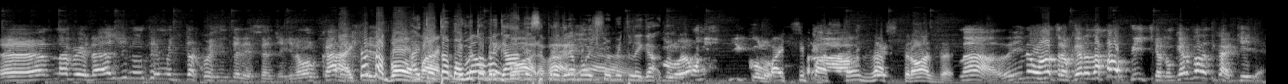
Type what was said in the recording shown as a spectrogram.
Uh, na verdade, não tem muita coisa interessante aqui, não. O cara. Ah, então fez... tá bom, ah, então tá bom, muito então obrigado. Embora, Esse programa vai, hoje é... foi muito legal. É um ridículo. Participação ah, desastrosa. Não, e não outra, eu quero dar palpite, eu não quero falar de cartilha.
